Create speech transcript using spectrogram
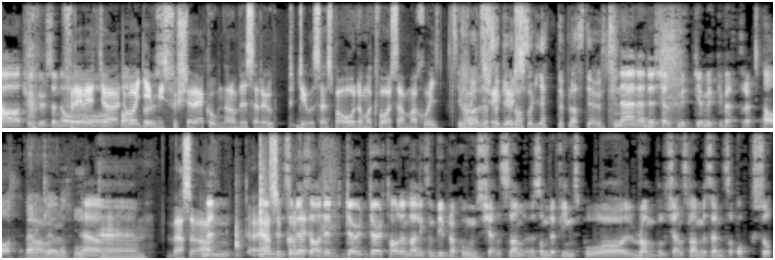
Ja, triggersen och För det vet jag, det var. Jimmys första reaktion när de visade upp DualSense. Bara, Åh, de har kvar samma skit, Ja, det såg, de såg jätteplastiga ut. Nej, nej, det känns mycket, mycket bättre. Ja, verkligen. Ja. Eh, alltså, ja. Men, men Alltså, som jag sa, det, Dirt, Dirt har den där liksom vibrationskänslan som det finns på Rumble-känslan. Men sen så också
